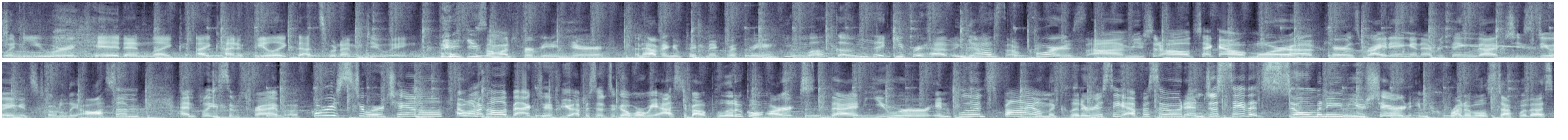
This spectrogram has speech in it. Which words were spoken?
when you were a kid, and like I kind of feel like that's what I'm doing. Thank you so much for being here and having a picnic with me. You're welcome. Thank you for having me. Yes, of course. Um, you should all check out more of Kara's writing and everything that she's doing. It's totally awesome. And please subscribe, of course, to our channel. I want to call it back to a few episodes ago where we asked about political art that you were influenced by on the Cliteracy episode, and just say that so many of you shared incredible stuff with us.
